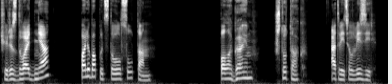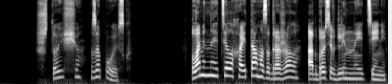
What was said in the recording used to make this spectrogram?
Через два дня?» — полюбопытствовал султан. «Полагаем, что так», — ответил визирь. «Что еще за поиск?» Пламенное тело Хайтама задрожало, отбросив длинные тени.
